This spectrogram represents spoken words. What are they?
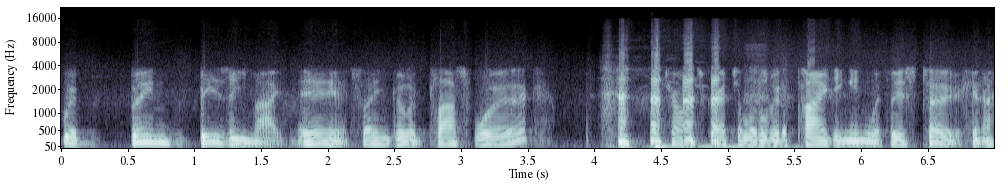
we've been busy, mate. Yeah, it's been good. Plus work. I try and scratch a little bit of painting in with this too, you know.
